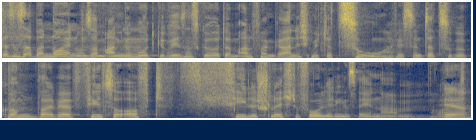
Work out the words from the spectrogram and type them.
Das ist aber neu in unserem Angebot hm. gewesen. Es gehört am Anfang gar nicht mit dazu. Wir sind dazu gekommen, weil wir viel zu oft viele schlechte Folien gesehen haben. Und ja.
